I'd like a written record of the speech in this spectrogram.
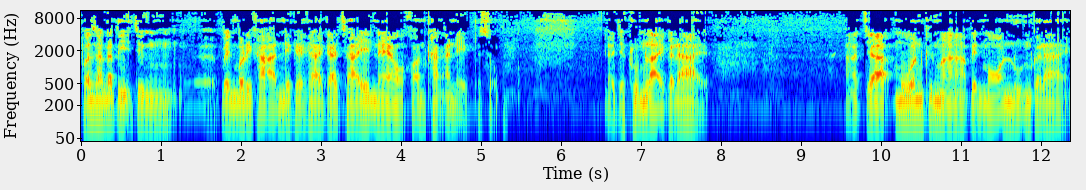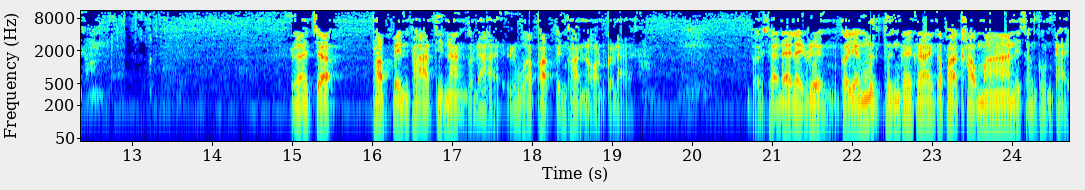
พระสังกติจึงเป็นบริขารที่คล้ายๆกับใช้แนวค่อนข้างอเนกประสงค์อาจจะคลุมไหล่ก็ได้ อาจจะม้วนขึ้นมาเป็นหมอนหนุนก็ได้ รืออาจจะพับเป็นผ้าที่นั่งก็ได้ หรือว่าพับเป็นผ้านอนก็ได้ใช้ได้หลายเรื่อง ก็ยังนึกถึงคล้าย ๆ กับผ้าขาวมาในสังคมไทย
